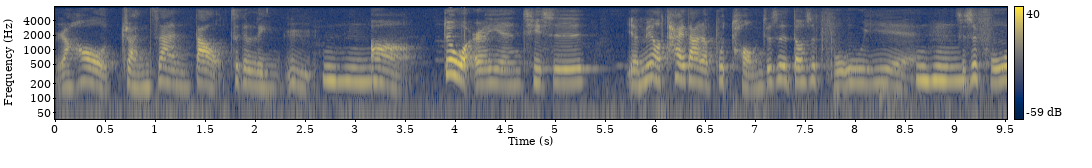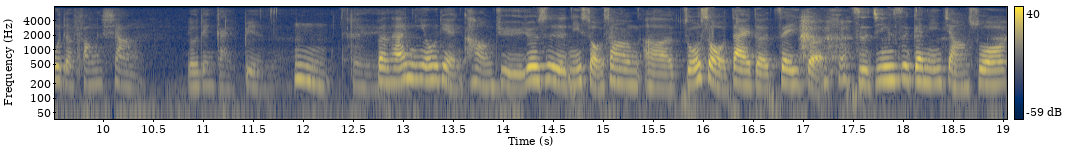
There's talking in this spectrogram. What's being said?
然后转战到这个领域，嗯哼，啊、嗯，对我而言，其实。也没有太大的不同，就是都是服务业，嗯哼，只是服务的方向有点改变了。嗯，对。本来你有点抗拒，就是你手上呃左手戴的这一个 纸巾是跟你讲说，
